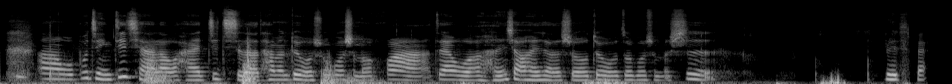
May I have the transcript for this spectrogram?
啊、我不仅记起来了，我还记起了他们对我说过什么话，在我很小很小的时候对我做过什么事。Respect。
